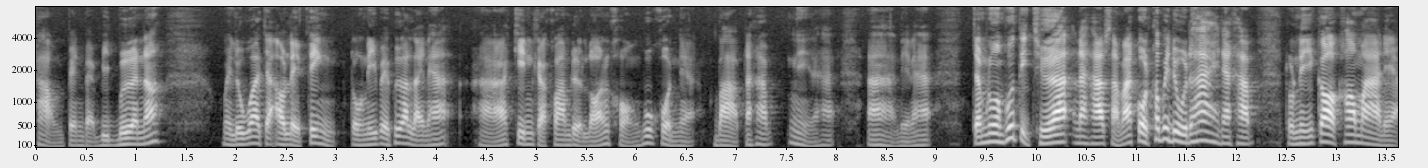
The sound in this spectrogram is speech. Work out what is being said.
ข่าวมันเป็นแบบบิดเบือนเนาะไม่รู้ว่าจะเอาเรตติ้งตรงนี้ไปเพื่ออะไรนะฮะหากินกับความเดือดร้อนของผู้คนเนี่ยบาปนะครับนี่นะฮะอ่านี่นะฮะจำนวนผู้ติดเชื้อนะครับ สามารถกดเข้าไปดูได้นะครับ ตรงนี้ก็เข้ามาเนี่ย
